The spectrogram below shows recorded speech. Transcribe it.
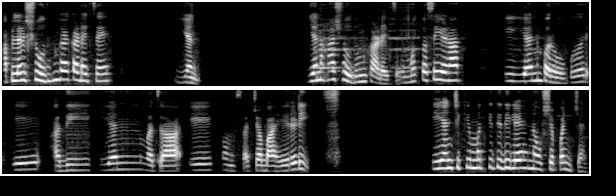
आपल्याला शोधून काय काढायचं आहे यन यन हा शोधून काढायचा आहे मग कसं येणार? टी एन बरोबर ए अधिक एन वजा ए कंसाच्या बाहेर डी. टी एनची किंमत किती दिली आहे? नऊशे पंच्याण्णव.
